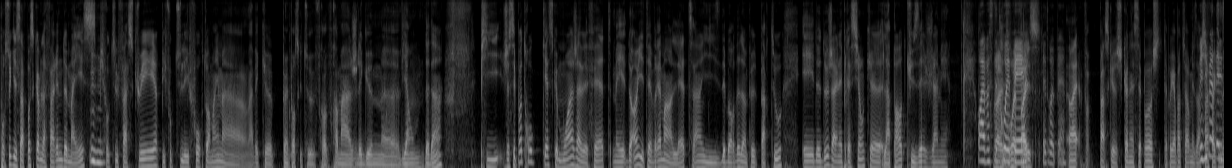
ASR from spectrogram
pour ceux qui ne le savent pas, c'est comme la farine de maïs. Mhm. Puis il faut que tu le fasses cuire. Puis il faut que tu les fourres toi-même avec euh, peu importe ce que tu veux, fro- fromage, légumes, euh, viande dedans. Puis je sais pas trop qu'est-ce que moi j'avais fait, mais de un, il était vraiment laid, hein, il débordait d'un peu partout. Et de deux, j'avais l'impression que la pâte cuisait jamais. Ouais, parce que c'était Ouais, trop épais. C'était trop épais. Ouais, parce que je connaissais pas, j'étais pas capable de faire mes Mais affaires. j'ai Fait fait, je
